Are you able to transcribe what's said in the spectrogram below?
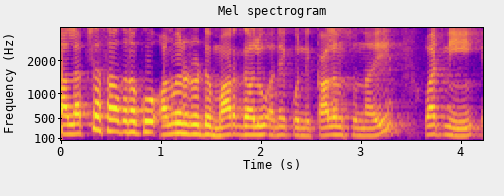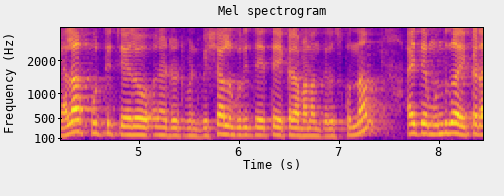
ఆ లక్ష్య సాధనకు అనువైనటువంటి మార్గాలు అనే కొన్ని కాలమ్స్ ఉన్నాయి. వాటిని ఎలా పూర్తి చేయాలో అనేటటువంటి విషయాల గురించి అయితే ఇక్కడ మనం తెలుసుకుందాం. అయితే ముందుగా ఇక్కడ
